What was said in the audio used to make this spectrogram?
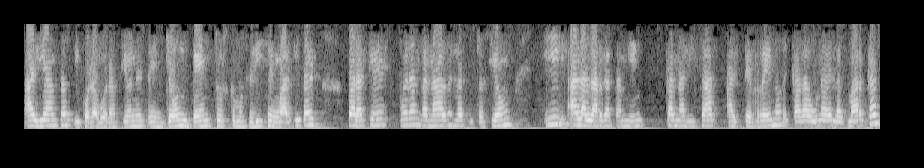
alianzas y colaboraciones en joint ventures, como se dice en marketers, para que puedan ganar la situación y a la larga también canalizar al terreno de cada una de las marcas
